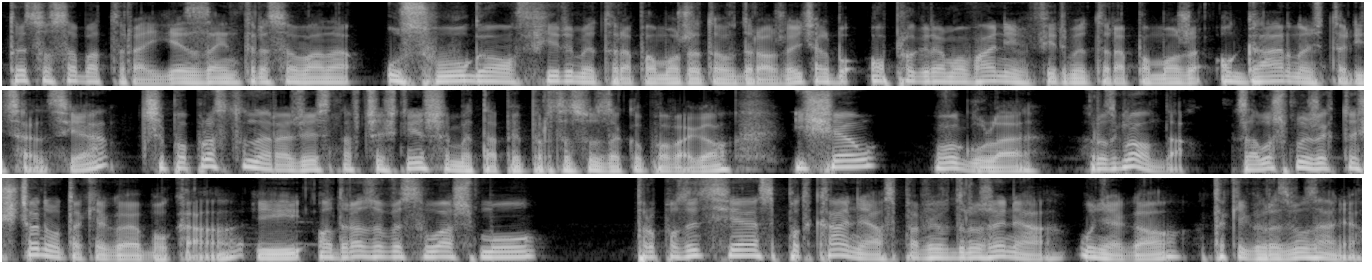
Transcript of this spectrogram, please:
to jest osoba, która jest zainteresowana usługą firmy, która pomoże to wdrożyć, albo oprogramowaniem firmy, która pomoże ogarnąć te licencje, czy po prostu na razie jest na wcześniejszym etapie procesu zakupowego i się w ogóle rozgląda. Załóżmy, że ktoś ściągnął takiego e-booka i od razu wysyłasz mu propozycję spotkania w sprawie wdrożenia u niego takiego rozwiązania.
